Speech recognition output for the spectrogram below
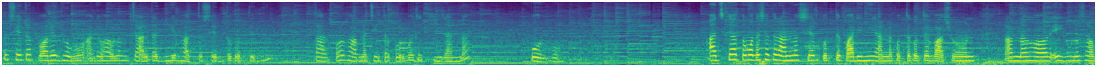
তো সেটা পরে ধোবো। আগে ভাবলাম চালটা দিয়ে ভাতটা সেদ্ধ করতে দিই। তারপর ভাবনা চিন্তা করব যে কী রান্না করব। আজকে আর তোমাদের সাথে রান্না শেয়ার করতে পারিনি। রান্না করতে করতে বাসন, রান্নাঘর এইগুলো সব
